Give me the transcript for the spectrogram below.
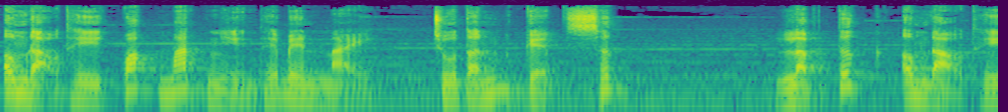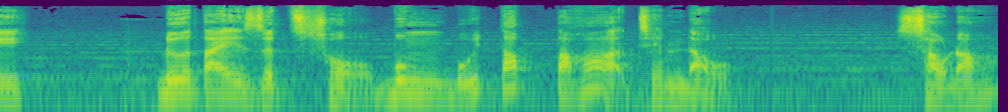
ông đạo thi quắc mắt nhìn thấy bên này, chú tấn kiệt sức. Lập tức ông đạo thi đưa tay giật sổ bung búi tóc tó ở trên đầu sau đó,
